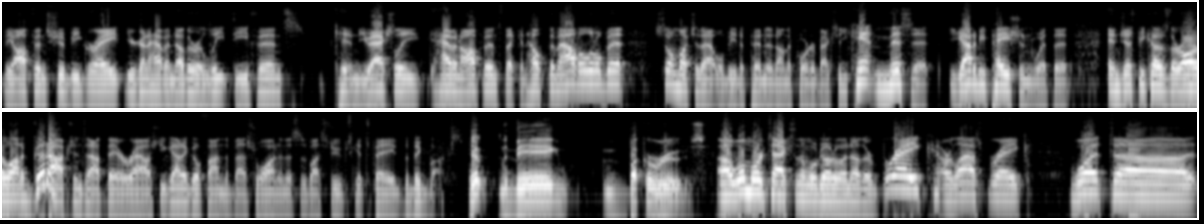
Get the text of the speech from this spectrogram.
The offense should be great. You're going to have another elite defense. Can you actually have an offense that can help them out a little bit? So much of that will be dependent on the quarterback. So you can't miss it. You got to be patient with it. And just because there are a lot of good options out there, Roush, you got to go find the best one. And this is why Stoops gets paid the big bucks. Yep. The big Buckaroos. Uh, one more text, and then we'll go to another break. Our last break. What uh,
